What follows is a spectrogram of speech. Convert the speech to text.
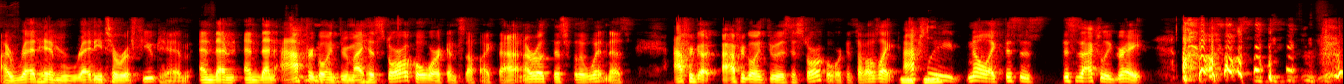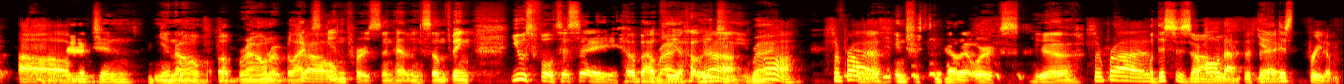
I read him ready to refute him. And then, and then after going through my historical work and stuff like that, and I wrote this for the witness, after, go, after going through his historical work and stuff, I was like, mm-hmm. actually, no, like this is, this is actually great. um, Imagine, you know, a brown or black so, skinned person having something useful to say about right. theology. Yeah, right. Huh. Surprise. Yeah, interesting how that works. Yeah. Surprise. Well, this is um, all that's to say. Yeah, this, freedom.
